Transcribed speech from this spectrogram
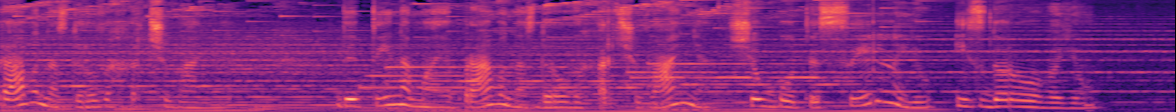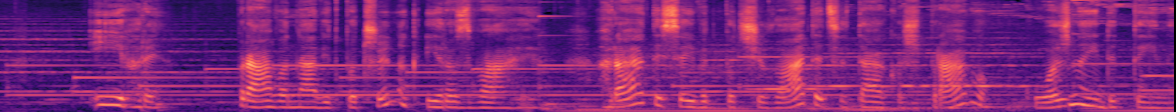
право на здорове харчування. Дитина має право на здорове харчування, щоб бути сильною і здоровою. Ігри право на відпочинок і розваги. Гратися і відпочивати це також право кожної дитини.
